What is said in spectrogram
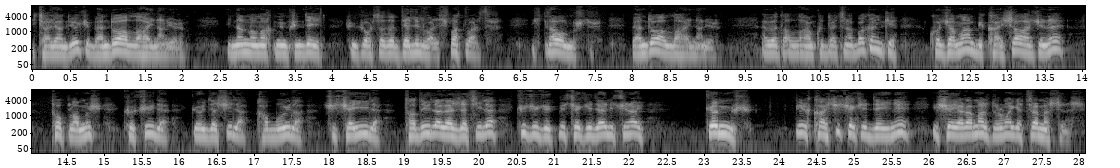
İtalyan diyor ki ben de Allah'a inanıyorum. İnanmamak mümkün değil. Çünkü ortada delil var, ispat vardır. İkna olmuştur. Ben de Allah'a inanıyorum. Evet Allah'ın kudretine bakın ki kocaman bir kayısı ağacını toplamış köküyle, gövdesiyle, kabuğuyla, çiçeğiyle, tadıyla, lezzetiyle küçücük bir çekirdeğin içine gömmüş. Bir kayısı çekirdeğini işe yaramaz duruma getiremezsiniz.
